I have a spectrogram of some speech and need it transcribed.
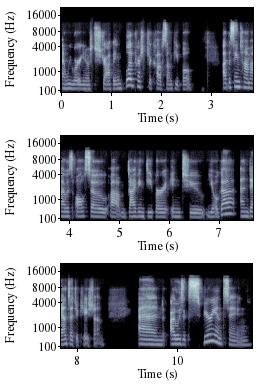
and we were, you know, strapping blood pressure cuffs on people, at the same time, I was also um, diving deeper into yoga and dance education. And I was experiencing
